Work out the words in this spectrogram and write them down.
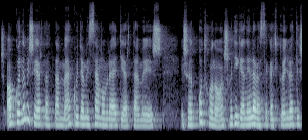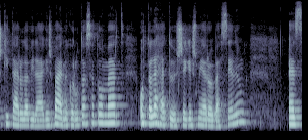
És akkor nem is értettem meg, hogy ami számomra egyértelmű és, és olyan otthonos, hogy igen, én leveszek egy könyvet, és kitárul a világ, és bármikor utazhatom, mert ott a lehetőség, és mi erről beszélünk, ez,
